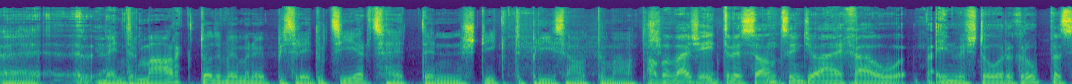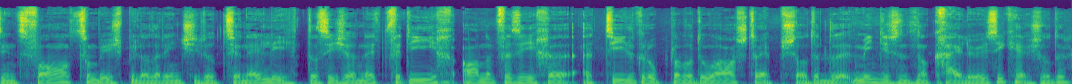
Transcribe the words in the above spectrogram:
äh, ja. wenn der Markt oder wenn man etwas reduziert hat, dann steigt der Preis automatisch. Aber weißt, interessant sind ja eigentlich auch Investorengruppen, sind es Fonds zum Beispiel oder institutionelle. Das ist ja nicht für dich an und für sich eine Zielgruppe, die du anstrebst, oder mindestens noch keine Lösung hast, oder?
